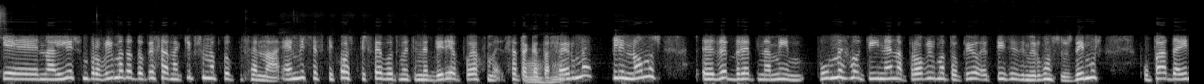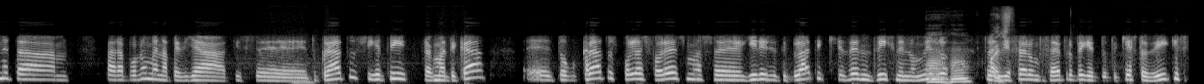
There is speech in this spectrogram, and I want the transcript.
και να λύσουν προβλήματα τα οποία θα ανακύψουν από το πουθενά. Εμείς ευτυχώς πιστεύω ότι με την εμπειρία που έχουμε θα τα καταφέρουμε, πλην όμως ε, δεν πρέπει να μην πούμε ότι είναι ένα πρόβλημα το οποίο επίσης δημιουργούν στους Δήμους που πάντα είναι τα παραπονούμενα παιδιά της, ε, του κράτους γιατί πραγματικά ε, το κράτος πολλές φορές μας ε, γυρίζει την πλάτη και δεν δείχνει το ενδιαφέρον που θα έπρεπε για την τοπική αυτοδιοίκηση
